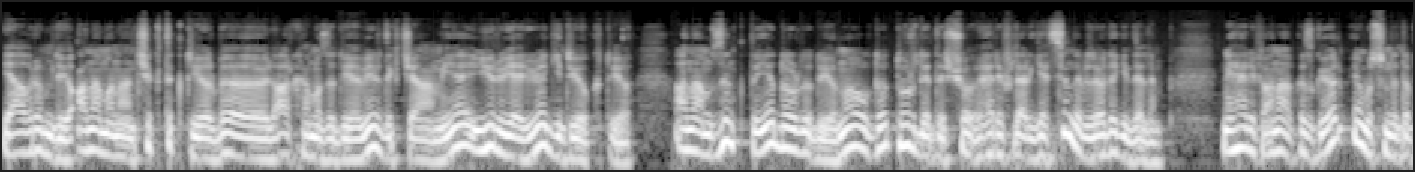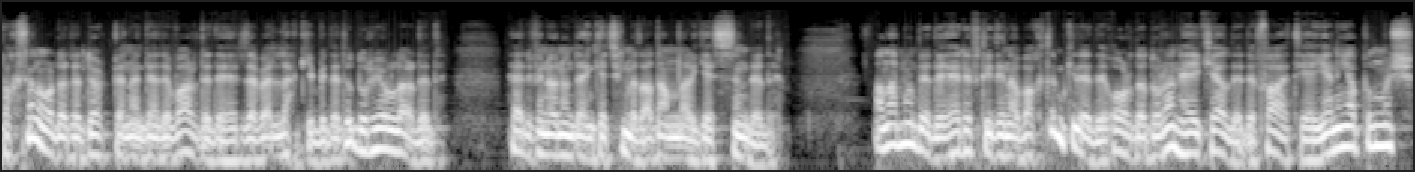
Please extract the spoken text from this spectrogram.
Yavrum diyor anamanan çıktık diyor böyle arkamızı diyor verdik camiye yürüye yürüye gidiyor diyor. Anam zınk diye durdu diyor. Ne oldu? Dur dedi şu herifler geçsin de biz öyle gidelim. Ne herif ana kız görmüyor musun dedi. Baksana orada dedi dört tane dedi var dedi zebellah gibi dedi duruyorlar dedi. Herifin önünden geçilmez adamlar geçsin dedi. Anamın dedi herif dediğine baktım ki dedi orada duran heykel dedi Fatih'e yeni yapılmış.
